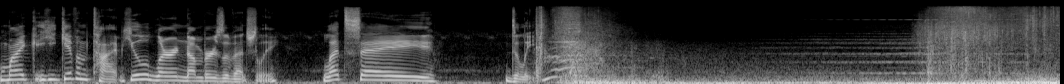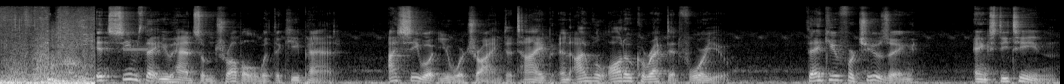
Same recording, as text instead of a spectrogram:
Mike. He give him time. He'll learn numbers eventually. Let's say, delete. It seems that you had some trouble with the keypad. I see what you were trying to type, and I will autocorrect it for you. Thank you for choosing Angsty Teen.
